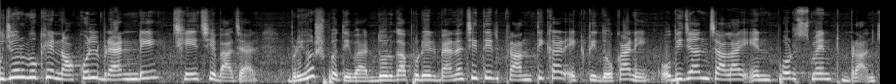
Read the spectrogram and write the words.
পুজোর মুখে নকল ব্র্যান্ডে ছেয়েছে বাজার। বৃহস্পতিবার দুর্গাপুরের ব্যানাচিতির প্রান্তিকার একটি দোকানে অভিযান চালায় এনফোর্সমেন্ট ব্রাঞ্চ।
